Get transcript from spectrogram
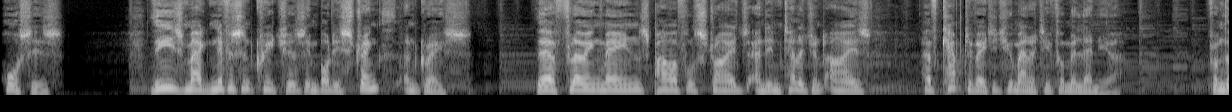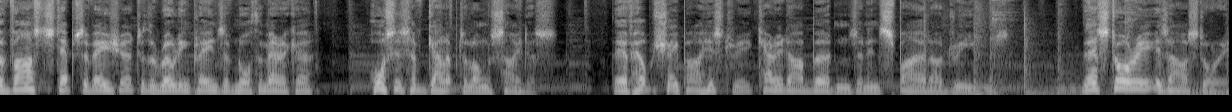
horses. These magnificent creatures embody strength and grace. Their flowing manes, powerful strides and intelligent eyes have captivated humanity for millennia. From the vast steppes of Asia to the rolling plains of North America, horses have galloped alongside us. They have helped shape our history, carried our burdens and inspired our dreams. Their story is our story,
